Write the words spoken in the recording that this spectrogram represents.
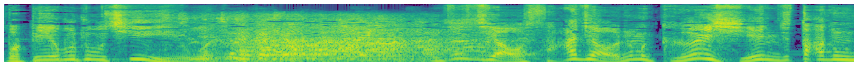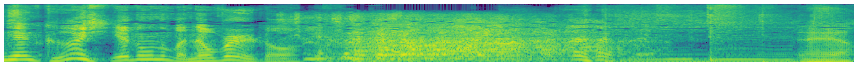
我憋不住气。我你这脚啥脚？那么隔鞋，你这大冬天隔鞋都能闻到味儿都。哎呀，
